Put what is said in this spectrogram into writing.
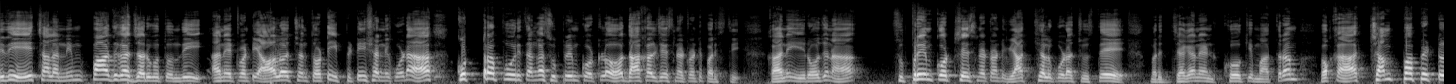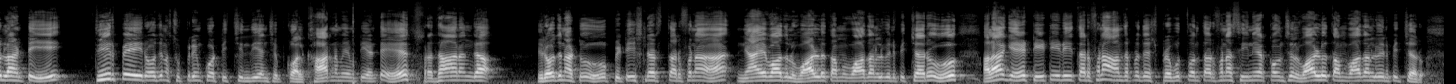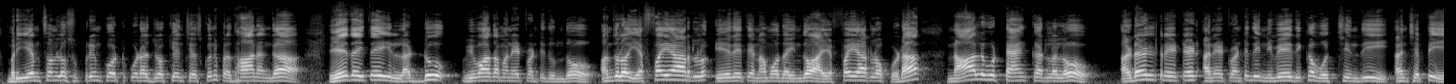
ఇది చాలా నింపాదుగా జరుగుతుంది అనేటువంటి ఆలోచనతో ఈ పిటిషన్ని కూడా కుట్రపూరితంగా సుప్రీంకోర్టులో దాఖలు చేసినటువంటి పరిస్థితి. కానీ ఈ రోజున సుప్రీంకోర్టు చేసినటువంటి వ్యాఖ్యలు కూడా చూస్తే మరి జగన్ అండ్ కోకి మాత్రం ఒక చంపపెట్టు లాంటి తీర్పే ఈ రోజున సుప్రీంకోర్టు ఇచ్చింది అని చెప్పుకోవాలి. కారణం ఏమిటి అంటే ప్రధానంగా ఈరోజు నాటు పిటిషనర్స్ తరఫున న్యాయవాదులు వాళ్ళు తమ వాదనలు వినిపించారు. అలాగే టీటీడీ తరఫున ఆంధ్రప్రదేశ్ ప్రభుత్వం తరఫున సీనియర్ కౌన్సిల్ వాళ్ళు తమ వాదనలు వినిపించారు. మరి ఈ అంశంలో సుప్రీంకోర్టు కూడా జోక్యం చేసుకుని ప్రధానంగా ఏదైతే ఈ లడ్డు వివాదం అనేటువంటిది ఉందో అందులో ఎఫ్ఐఆర్లో ఏదైతే నమోదైందో ఆ ఎఫ్ఐఆర్లో కూడా నాలుగు ట్యాంకర్లలో అడల్ట్రేటెడ్ అనేటువంటిది నివేదిక వచ్చింది అని చెప్పి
